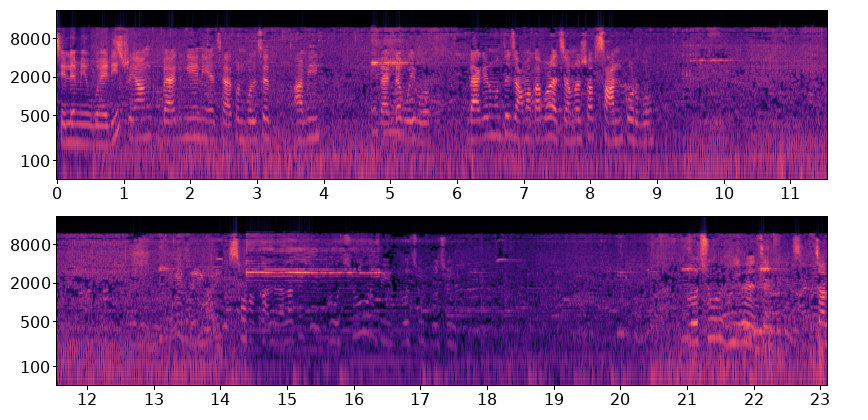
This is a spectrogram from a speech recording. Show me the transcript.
ছেলে মেয়ে উভয়েরই। শ্রেয়াঙ্ক ব্যাগ নিয়ে নিয়েছে। এখন বলছে, আমি ব্যাগটা বইবো। ব্যাগের মধ্যে জামা কাপড় আছে, আমরা সব স্নান করব। সকালবেলা থেকে প্রচুর ভিড় প্রচুর প্রচুর। প্রচুর ভিড় হয়েছে। চল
